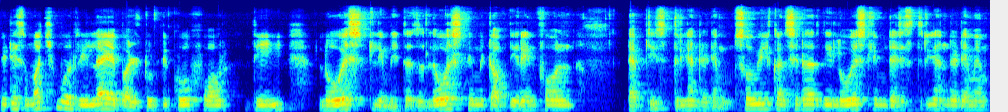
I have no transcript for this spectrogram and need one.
it is much more reliable to, go for the lowest limit. The lowest limit of the rainfall depth is 300 mm so we'll consider the lowest limit that is 300 mm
